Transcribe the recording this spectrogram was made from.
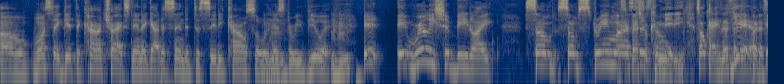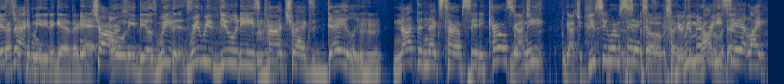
um, once they get the contracts, then they got to send it to city council and Mm-hmm. this to review it. It it really should be like some some streamlined A special system. committee. It's okay. Let's say they put a special exactly. committee together In that charge. only deals with we, this. Mm-hmm. We review these contracts daily, not the next time city council Got you. meet. Got you. You see what I'm saying? So- so here's the remember problem he with that. Mm-hmm. said like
